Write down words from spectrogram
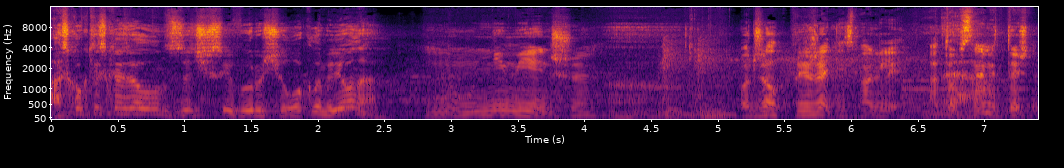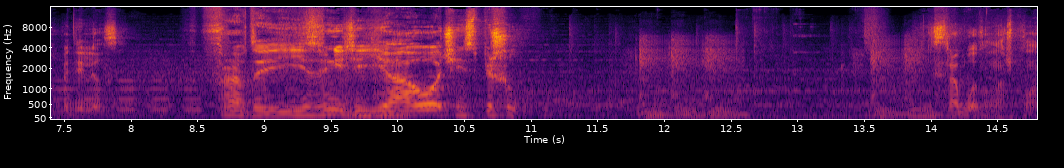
А сколько ты сказал, он за часы выручил около миллиона? Ну, не меньше. Вот жалко, приезжать не смогли, а то бы с нами точно поделился. Правда, извините, я очень спешу. Не сработал наш план.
